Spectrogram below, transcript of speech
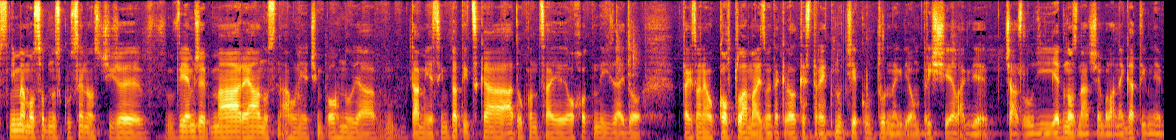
s ním mám osobnú skúsenosť, čiže viem, že má reálnu snahu niečím pohnúť a tam je sympatická a dokonca je ochotný ísť aj do tzv. kotla. Mali sme také veľké stretnutie kultúrne, kde on prišiel a kde časť ľudí jednoznačne bola negatívne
